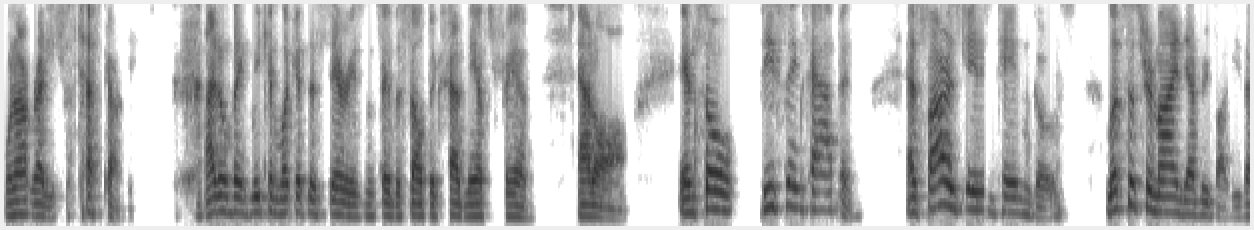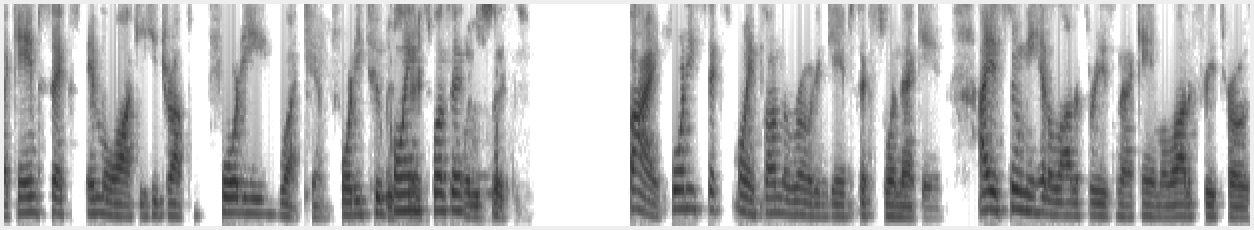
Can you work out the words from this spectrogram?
were not ready for Steph Curry. I don't think we can look at this series and say the Celtics had an answer for him at all. And so these things happen. As far as Jayson Tatum goes, let's just remind everybody that game six in Milwaukee, he dropped 40, what, Jim? 42 46, points, was it? 46 fine. 46 points on the road in game six to win that game. I assume he hit a lot of threes in that game, a lot of free throws.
